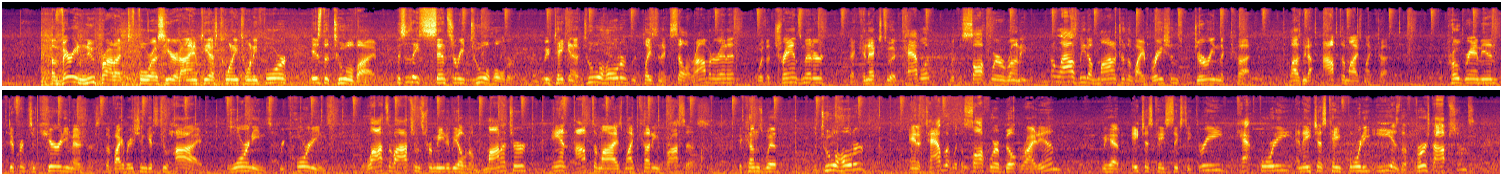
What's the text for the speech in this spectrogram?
A very new product for us here at IMTS 2024 is the ToolVibe. This is a sensory tool holder. We've taken a tool holder, we've placed an accelerometer in it with a transmitter that connects to a tablet with the software running. It allows me to monitor the vibrations during the cut. It allows me to optimize my cut program in different security measures. The vibration gets too high, warnings, recordings, lots of options for me to be able to monitor and optimize my cutting process. It comes with the tool holder and a tablet with the software built right in. We have HSK 63, CAT 40, and HSK 40E as the first options.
